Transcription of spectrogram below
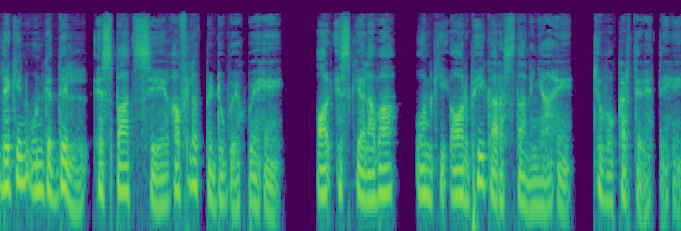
لیکن ان کے دل اس بات سے غفلت میں ڈوبے ہوئے ہیں اور اس کے علاوہ ان کی اور بھی کارستانیاں ہیں جو وہ کرتے رہتے ہیں۔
